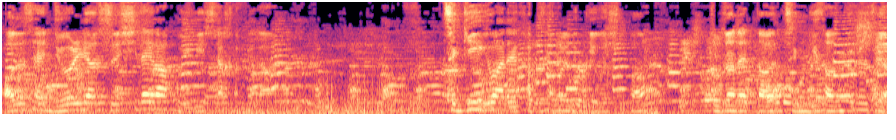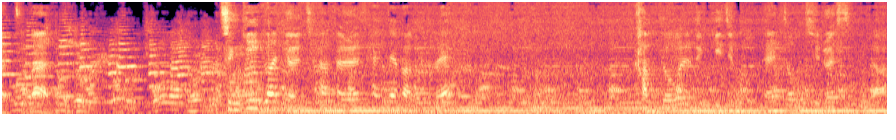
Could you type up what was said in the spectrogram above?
어느새 뉴올리언스 시내가 보이기 시작합니다. 증기기관의 감성을 느끼고 싶어 도전했던 증기선 크루즈였지만 증기기관 열차를 탈 때만큼의 감동을 느끼지 못해 좀 지루했습니다.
